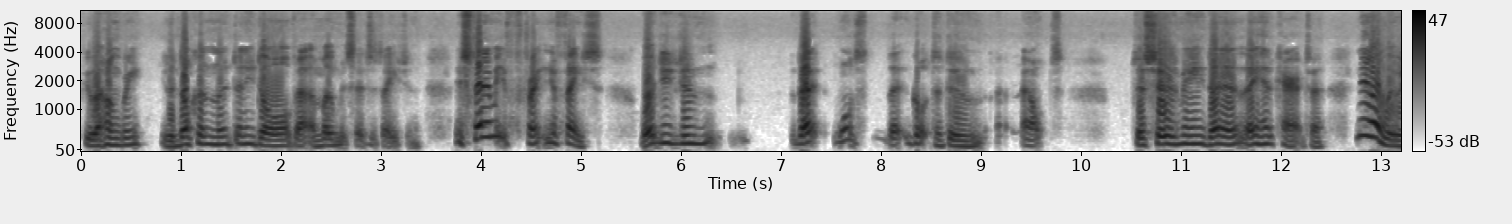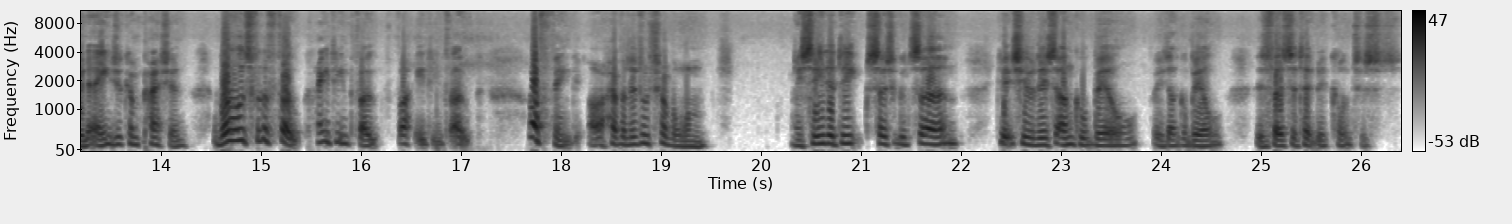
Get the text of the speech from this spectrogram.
If you were hungry, you could knock on any door without a moment's hesitation. They stare me straight in your face. What do you do that what's that got to do uh, out? Just shows me they they had character. Now we're in an age of compassion. The world's full of folk, hating folk, for hating folk. I think I'll have a little trouble on. You see the deep social concern gets you this Uncle Bill, his Uncle Bill, his first attempted conscious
